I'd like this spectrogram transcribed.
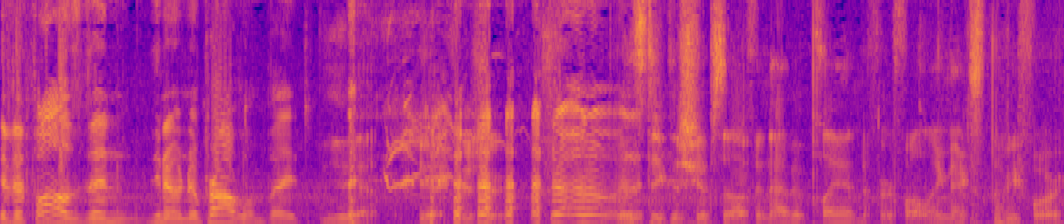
if it falls, then you know, no problem. But yeah, yeah, for sure. Let's take the ships off and have it planned for falling next to before.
